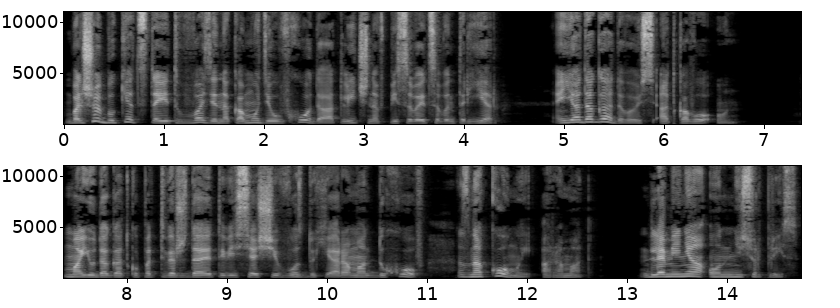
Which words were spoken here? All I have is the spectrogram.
Большой букет стоит в вазе на комоде у входа, отлично вписывается в интерьер. Я догадываюсь, от кого он. Мою догадку подтверждает и висящий в воздухе аромат духов, знакомый аромат. Для меня он не сюрприз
